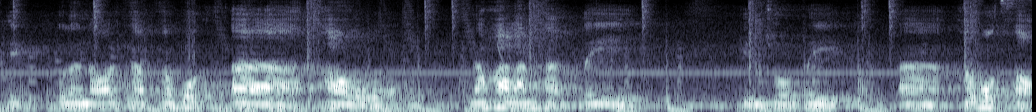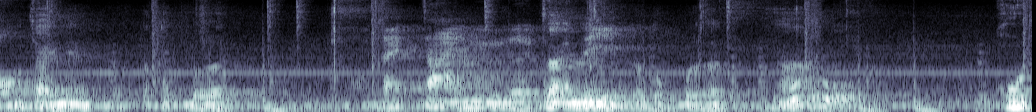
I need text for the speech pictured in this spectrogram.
เทคกุลนอตครับเขาบอกเอ่อเอานภารังสันตีอินโทรตีเอ่อเขาบอกสองใจหนึ่งกระตุกเบิร์ดแตกจ่ายหนึ่งเลยใจหนึ่งกระตุกเบิร์ดใช่ขุด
